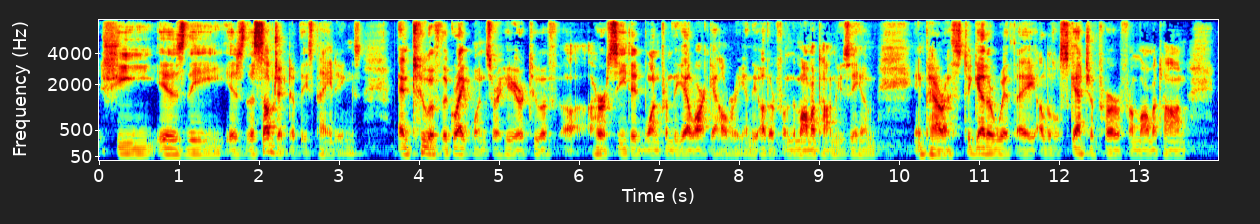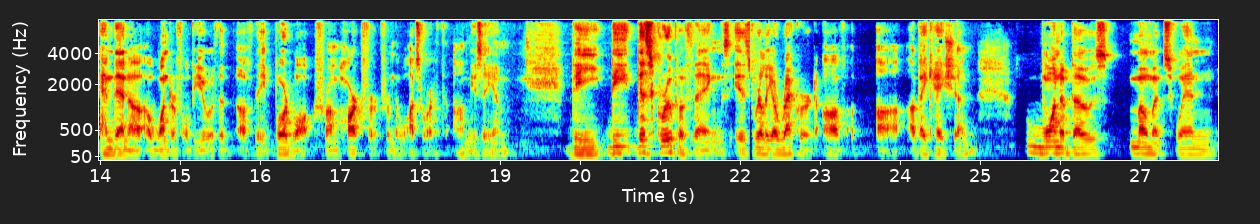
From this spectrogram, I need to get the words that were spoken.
She is the is the subject of these paintings, and two of the great ones are here. Two of uh, her seated, one from the Yale Art Gallery and the other from the Marmottan Museum in Paris, together with a, a little sketch of her from Marmottan, and then a, a, wonderful view of the of the boardwalk from Hartford from the Wadsworth uh, Museum. The the this group of things is really a record of uh, a vacation. One of those moments when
